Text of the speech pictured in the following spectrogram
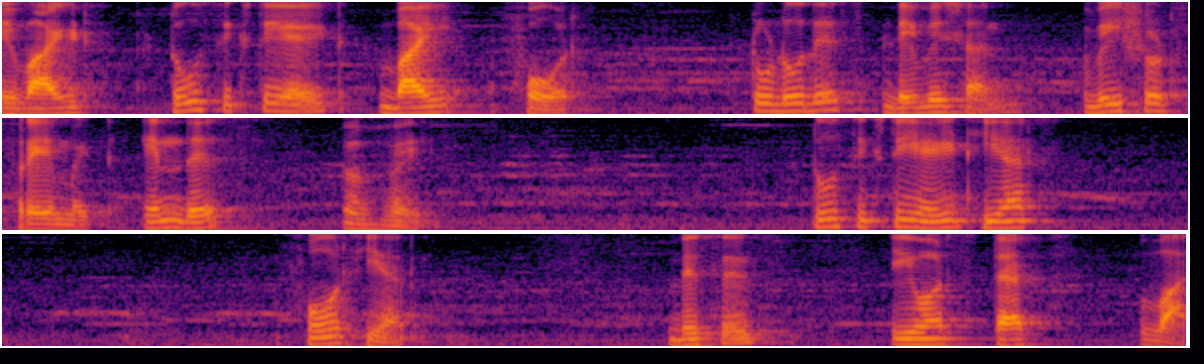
divide 268 by 4. To do this division, we should frame it in this way. 268 here, 4 here. This is your step 1.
